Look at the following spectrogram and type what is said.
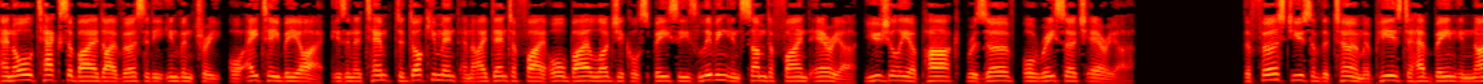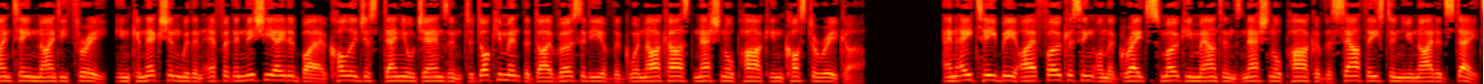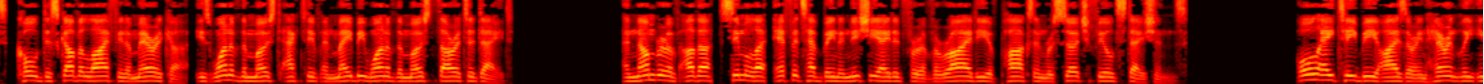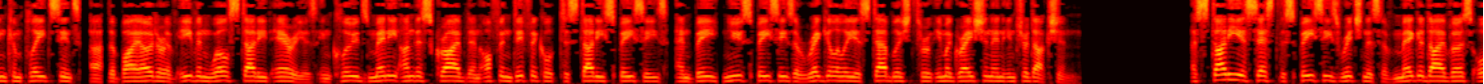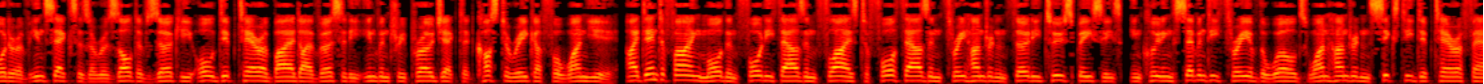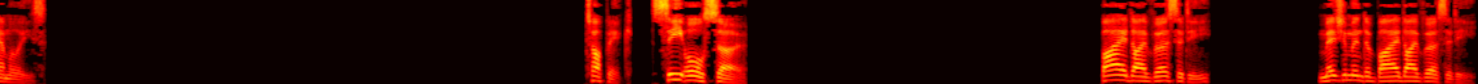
An all-taxa biodiversity inventory, or ATBI, is an attempt to document and identify all biological species living in some defined area, usually a park, reserve, or research area. The first use of the term appears to have been in 1993, in connection with an effort initiated by ecologist Daniel Janzen to document the diversity of the Guanacaste National Park in Costa Rica. An ATBI focusing on the Great Smoky Mountains National Park of the southeastern United States, called Discover Life in America, is one of the most active and may be one of the most thorough to date. A number of other, similar, efforts have been initiated for a variety of parks and research field stations. All ATBIs are inherently incomplete since, a the biota of even well-studied areas includes many undescribed and often difficult to study species, and b new species are regularly established through immigration and introduction. A study assessed the species richness of megadiverse order of insects as a result of Zurquí All Diptera Biodiversity Inventory Project at Costa Rica for one year, identifying more than 40,000 flies to 4,332 species, including 73 of the world's 160 Diptera families. See also Biodiversity Measurement of biodiversity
